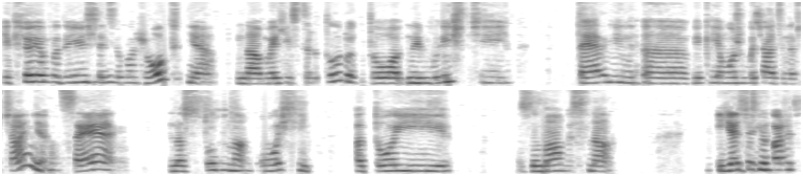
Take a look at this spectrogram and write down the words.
якщо я подаюся цього жовтня на магістратуру, то найближчий термін, е, в який я можу почати навчання, це наступна осінь, а то і зима, весна. І я, чесно кажучи,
